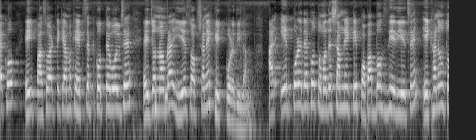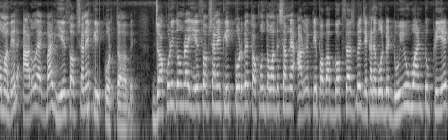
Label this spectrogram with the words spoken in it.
দেখো এই পাসওয়ার্ডটিকে আমাকে অ্যাকসেপ্ট করতে বলছে, এই জন্য আমরা ইয়েস অপশানে ক্লিক করে দিলাম। আর এরপরে দেখো তোমাদের সামনে একটি পপ আপ বক্স দিয়ে দিয়েছে, এখানেও তোমাদের আরও একবার ইয়েস অপশানে ক্লিক করতে হবে। যখনই তোমরা ইয়েস অপশানে ক্লিক করবে, তখন তোমাদের সামনে আরও একটি পপ আপ বক্স আসবে, যেখানে বলবে do you want to create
